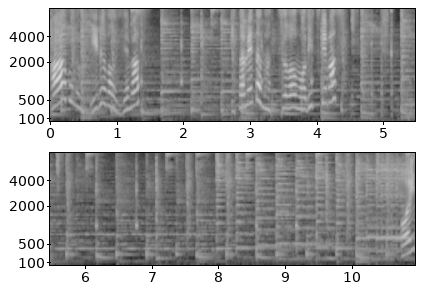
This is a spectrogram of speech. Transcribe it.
ハーブのディルを入れます。炒めたナッツを盛り付けます。美味しい。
